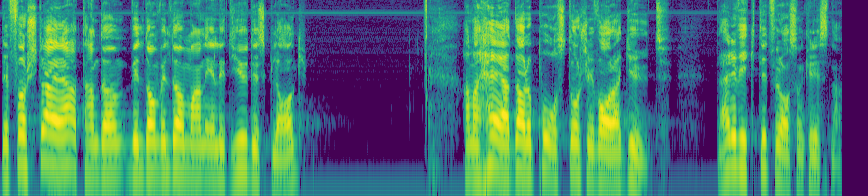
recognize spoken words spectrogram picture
Det första är att han döm, vill, de vill döma honom enligt judisk lag. Han har hädar och påstår sig vara Gud. Det här är viktigt för oss som kristna.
